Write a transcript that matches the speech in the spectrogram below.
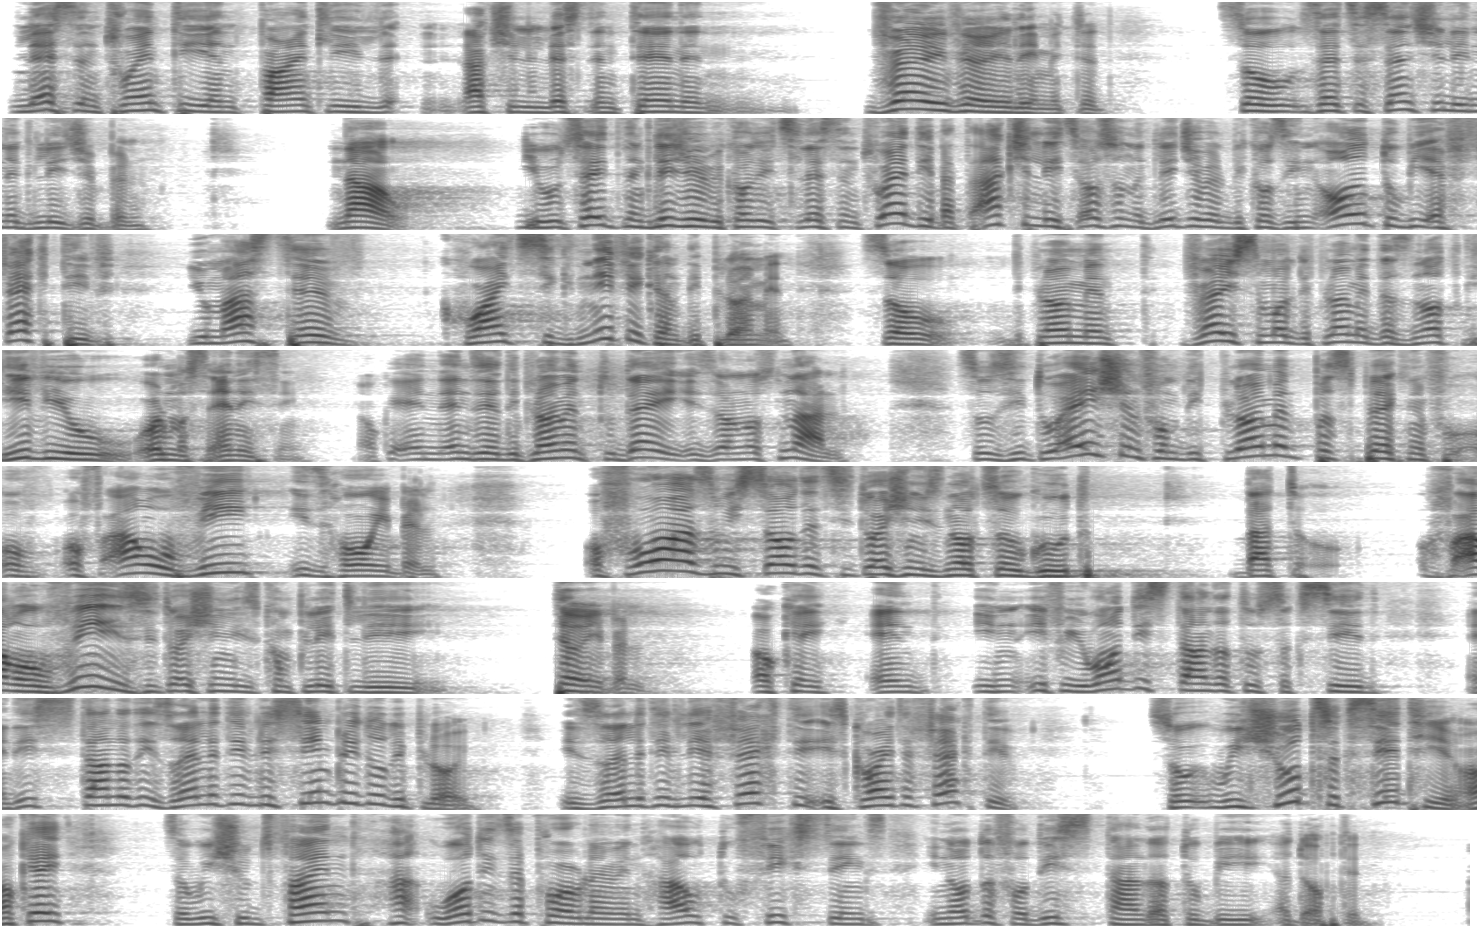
less than 20 and apparently actually less than 10 and very, very limited. So that's essentially negligible. Now, you would say it's negligible because it's less than 20, but actually it's also negligible because in order to be effective, you must have quite significant deployment. So deployment, very small deployment does not give you almost anything. Okay, and, and the deployment today is almost null. So the situation from deployment perspective of, of ROV is horrible. Of ROAS, we saw that situation is not so good, but of ROV, the situation is completely terrible. Okay, and in, if we want this standard to succeed, and this standard is relatively simple to deploy, is relatively effective, is quite effective. So we should succeed here, okay? So we should find how, what is the problem and how to fix things in order for this standard to be adopted.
